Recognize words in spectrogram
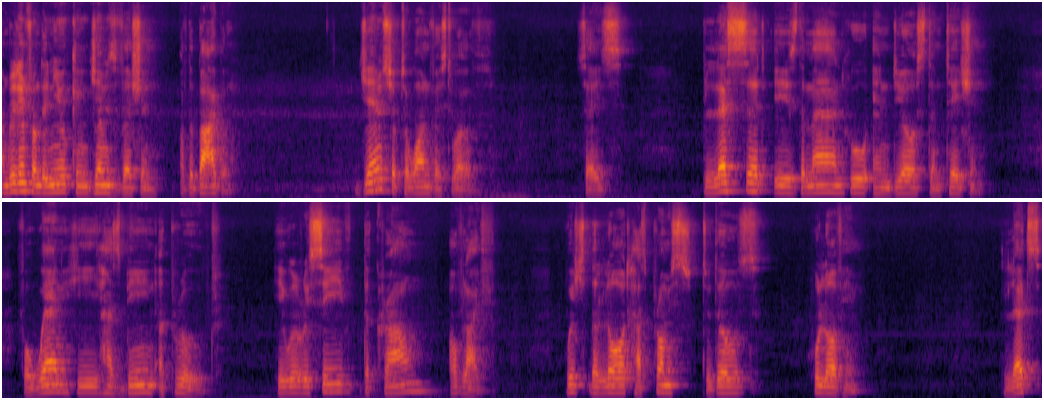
I'm reading from the New King James Version of the Bible. James chapter 1, verse 12 says, Blessed is the man who endures temptation, for when he has been approved, he will receive the crown of life, which the Lord has promised to those who love him. Let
